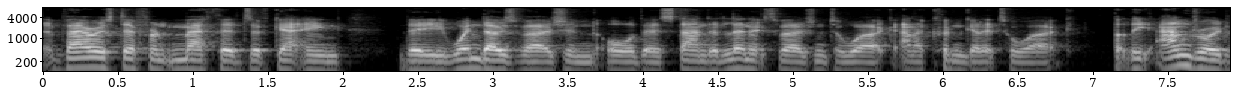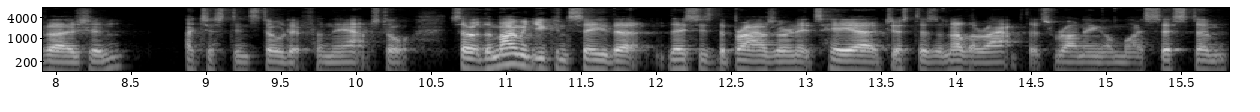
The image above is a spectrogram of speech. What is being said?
various different methods of getting the Windows version or the standard Linux version to work, and I couldn't get it to work. But the Android version, I just installed it from the App Store. So at the moment, you can see that this is the browser and it's here just as another app that's running on my system.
